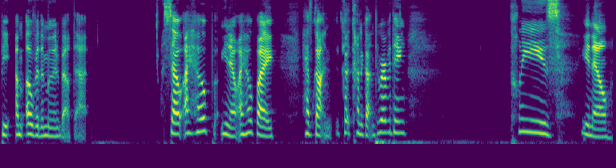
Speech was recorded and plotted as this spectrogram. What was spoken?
Be, I'm over the moon about that. So I hope, you know, I hope I have gotten, kind of gotten through everything. Please, you know,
